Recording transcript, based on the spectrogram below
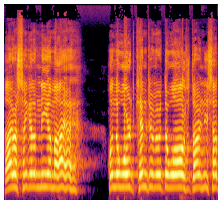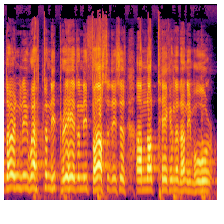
I was thinking of Nehemiah. When the word came to him with the walls down, he sat down and he wept and he prayed and he fasted. He said, I'm not taking it anymore.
